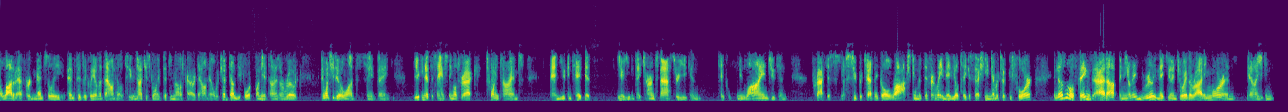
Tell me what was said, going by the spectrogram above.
a lot of effort mentally and physically on the downhill too, not just going 50 miles per hour downhill, which I've done before plenty of times on road. And once you do it once, same thing. You can hit the same single track 20 times and you can take it. You know, you can take turns faster. You can take new lines. You can practice you know, super technical rocks, do them differently. Maybe you'll take a section you never took before. And those little things add up and, you know, they really make you enjoy the riding more. And, you know, you can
